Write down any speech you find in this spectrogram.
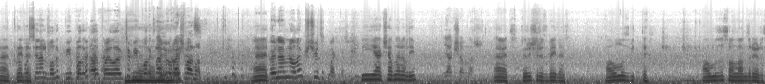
Evet beyler. profesyonel balık büyük balık balıkçı büyük balıklarla uğraşmaz. Evet Önemli olan küçüğü tutmaktır. bir iyi akşamlar alayım. İyi akşamlar. Evet, görüşürüz beyler. Avımız bitti. Avımızı sonlandırıyoruz.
